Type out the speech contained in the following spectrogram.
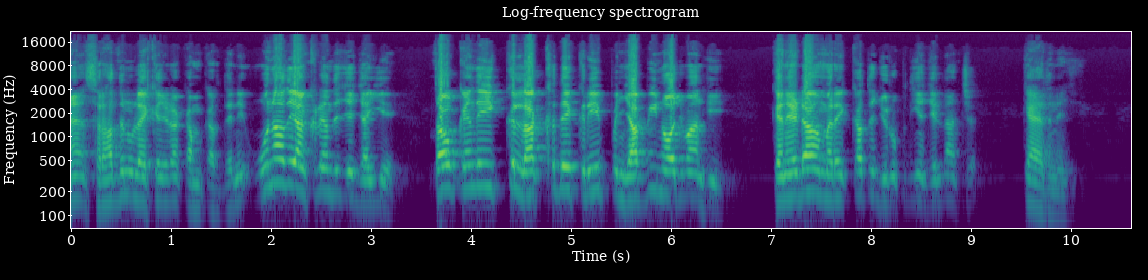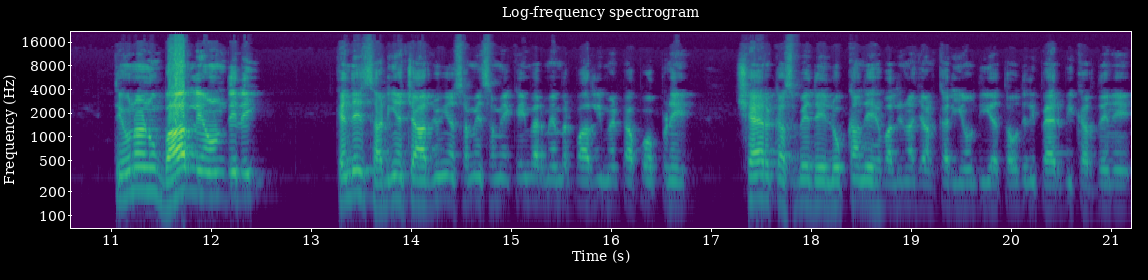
ਹੈ, ਸਰਹੱਦ ਨੂੰ ਲੈ ਕੇ ਜਿਹੜਾ ਕੰਮ ਕਰਦੇ ਨੇ, ਉਹਨਾਂ ਦੇ ਅੰਕੜਿਆਂ ਦੇ ਜੇ ਜਾਈਏ, ਤਾਂ ਉਹ ਕਹਿੰਦੇ 1 ਲੱਖ ਦੇ ਕਰੀਬ ਪੰਜਾਬੀ ਨੌਜਵਾਨ ਹੀ ਕੈਨੇਡਾ, ਅਮਰੀਕਾ ਤੇ ਯੂਰਪ ਦੀਆਂ ਜੇਲ੍ਹਾਂ 'ਚ ਕੈਦ ਨੇ ਜੀ। ਤੇ ਉਹਨਾਂ ਨੂੰ ਬਾਹਰ ਲਿਆਉਣ ਦੇ ਲਈ ਕਹਿੰਦੇ ਸਾਡੀਆਂ ਚਾਰਜੂਆਂ ਸਮੇਂ-ਸਮੇਂ ਕਈ ਵਾਰ ਮੈਂਬਰ ਪਾਰਲੀਮੈਂਟ ਆਪੋ ਆਪਣੇ ਸ਼ਹਿਰ ਕਸਬੇ ਦੇ ਲੋਕਾਂ ਦੇ ਹਵਾਲੇ ਨਾਲ ਜਾਣਕਾਰੀ ਆਉਂਦੀ ਹੈ, ਤਾਂ ਉਹਦੇ ਲਈ ਪੈਰਵੀ ਕਰਦੇ ਨੇ।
